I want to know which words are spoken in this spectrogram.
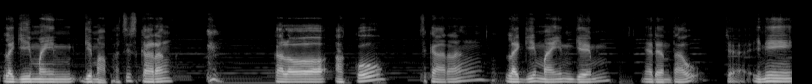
lagi main game apa sih sekarang? Kalau aku sekarang lagi main game, ini ada yang tahu? Ini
